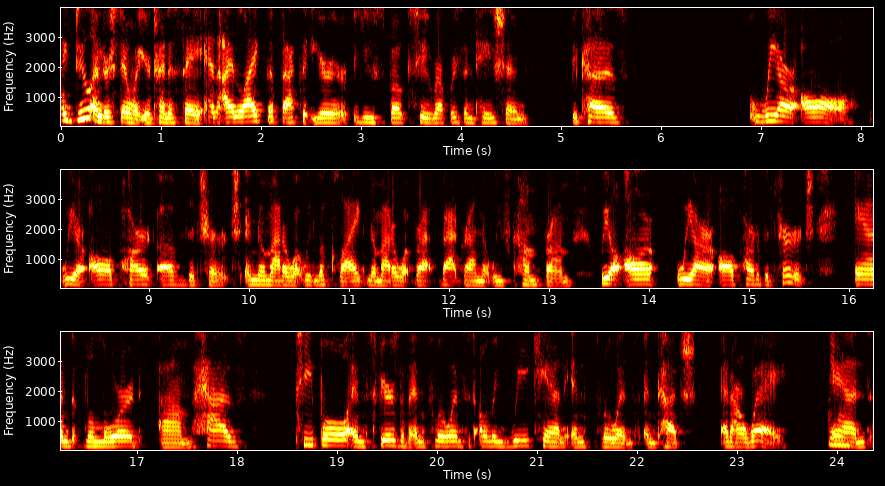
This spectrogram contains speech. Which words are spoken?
I do understand what you're trying to say. And I like the fact that you're, you spoke to representation because we are all, we are all part of the church. And no matter what we look like, no matter what background that we've come from, we are all, we are all part of the church. And the Lord um, has people and spheres of influence that only we can influence and touch in our way. Mm-hmm. And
